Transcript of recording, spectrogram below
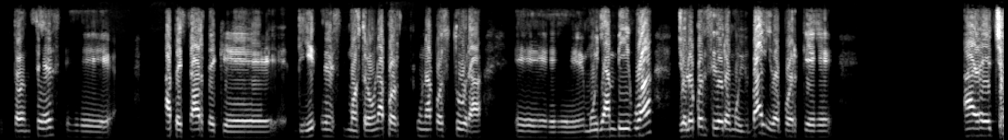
Entonces, eh, a pesar de que mostró una, una postura eh, muy ambigua, yo lo considero muy válido porque ha hecho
